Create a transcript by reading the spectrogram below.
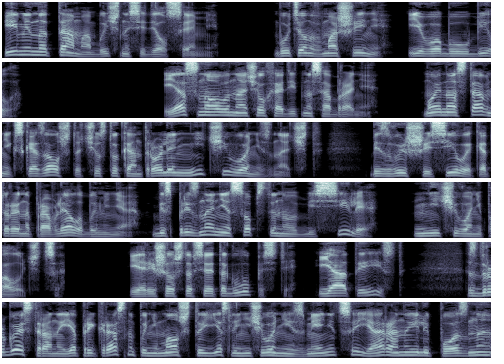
Именно там обычно сидел Сэмми. Будь он в машине, его бы убило. Я снова начал ходить на собрание. Мой наставник сказал, что чувство контроля ничего не значит. Без высшей силы, которая направляла бы меня, без признания собственного бессилия, ничего не получится. Я решил, что все это глупости. Я атеист. С другой стороны, я прекрасно понимал, что если ничего не изменится, я рано или поздно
